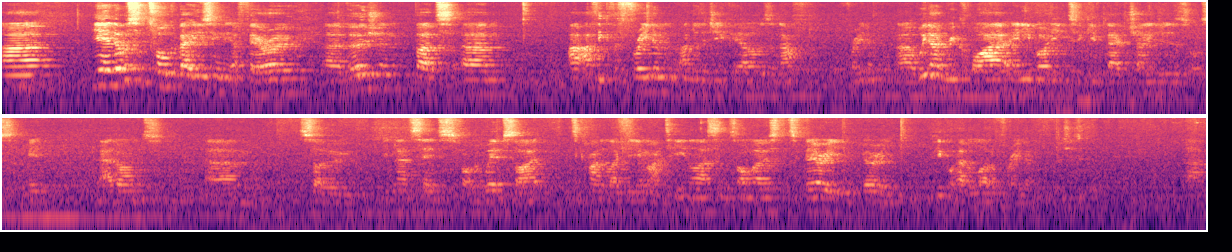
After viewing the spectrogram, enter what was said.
Uh, yeah, there was some talk about using the Affero uh, version, but um, I I think the freedom under the GPL is enough freedom. Uh, we don't require anybody to give back changes or submit add-ons. Um, so in that sense, on the website, it's kind of like the MIT license almost. It's very, very, people have a lot of freedom, which is good. Um,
